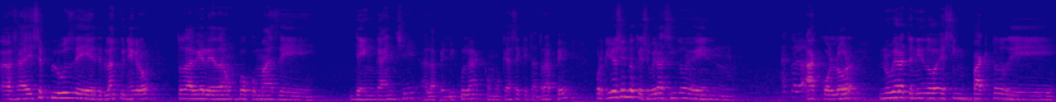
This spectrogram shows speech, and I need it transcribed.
o sea, ese plus de, de blanco y negro todavía le da un poco más de, de enganche a la película, como que hace que te atrape, porque yo siento que si hubiera sido en ¿A color? a color no hubiera tenido ese impacto de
